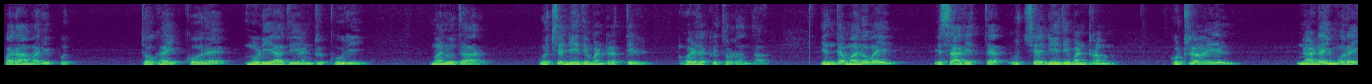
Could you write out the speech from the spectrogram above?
பராமரிப்பு தொகை கோர முடியாது என்று கூறி மனுதார் உச்சநீதிமன்றத்தில் வழக்கு தொடர்ந்தார். இந்த மனுவை விசாரித்த உச்ச நீதிமன்றம் குற்றவியல் நடைமுறை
